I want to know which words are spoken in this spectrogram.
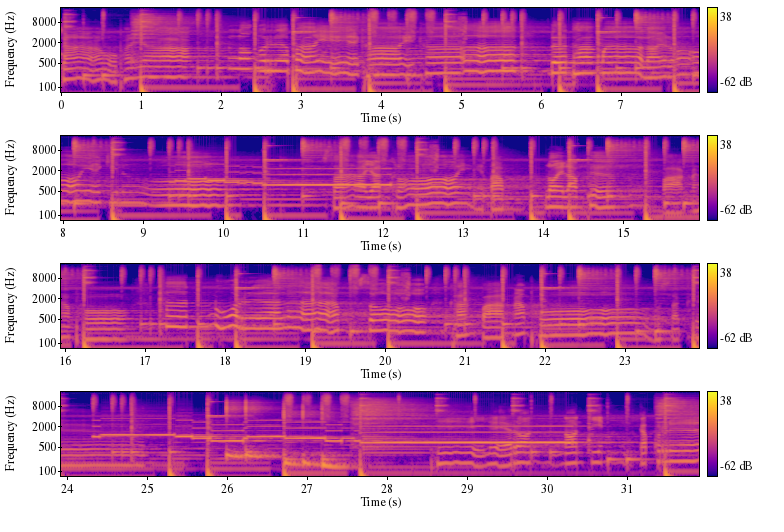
เจ้าพญาล่องเรือไปขายค้า เดินทางมาหลายร้อยกิโล สายันคล้อยต่ำลอยลำถึงปากน้ำโพหันหัวเรือลำโซข้างปากน้ำโพ กินกับเรือ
